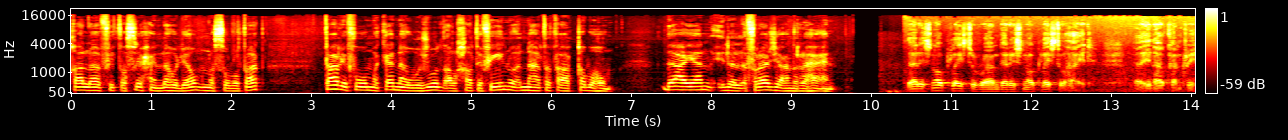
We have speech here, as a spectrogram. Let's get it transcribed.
قال في تصريح له اليوم أن السلطات تعرف مكان وجود الخاطفين وأنها تتعقبهم داعيا إلى الإفراج عن الرهائن There is no place to run, there is no place to hide uh, in our country.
